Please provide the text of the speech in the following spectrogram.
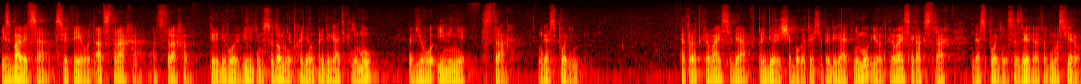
избавиться, святые, вот от страха, от страха перед Его великим судом необходимо прибегать к Нему в Его имени страх Господень, который открывает себя в прибежище Бога. То есть я прибегаю к Нему, и Он открывает себя как страх Господень, создает эту атмосферу.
